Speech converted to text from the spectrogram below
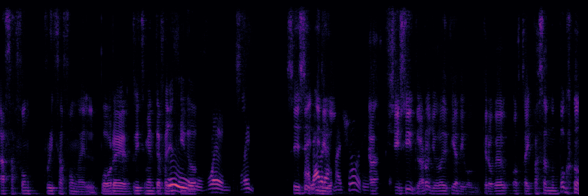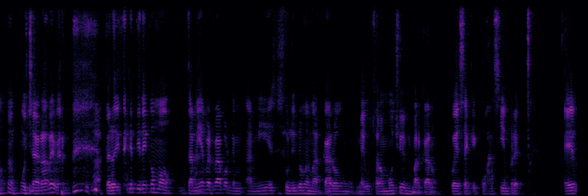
a Zafón, Ruiz Zafón, el pobre tristemente fallecido. Uh, bueno, bueno. Sí, sí, mayores. Ah, sí, sí, claro, yo lo decía, digo, creo que os estáis pasando un poco, muchas gracias, pero, pero dice que tiene como, también es verdad, porque a mí su libro me marcaron, me gustaron mucho y me marcaron. Puede ser que coja siempre, es,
